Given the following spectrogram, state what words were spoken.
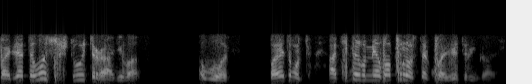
Для того существует радио. Вот. Поэтому, а теперь у меня вопрос такой, Виктор Николаевич.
